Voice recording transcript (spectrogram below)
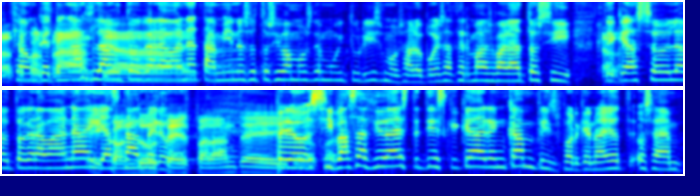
Que, que aunque tengas la Francia autocaravana, y también nosotros íbamos de muy turismo, o sea, lo puedes hacer más barato si te Claro. quedas solo en la autocaravana y, Y ya está. Pero, y te pero lo si vas a ciudades te tienes que quedar en campings porque no hay, o sea, en-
